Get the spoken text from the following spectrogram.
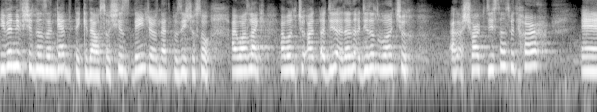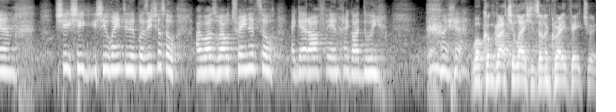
even if she doesn't get the takedown. So she's dangerous in that position. So I was like, I want to, I, I, did, I didn't want to a short distance with her, and she she she went to the position. So I was well trained. So I get off and I got doing. yeah. Well, congratulations on a great victory.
